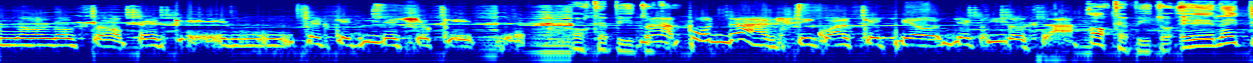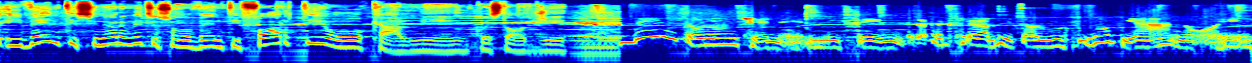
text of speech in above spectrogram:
Non lo so perché, mm, perché dire sciocchezze. Ho capito. Ma può darsi qualche pioggia, chi lo sa. Ho capito. E lei, i venti, signora, invece sono venti forti o calmi quest'oggi? Vento non ce n'è, mi sembra, perché abito all'ultimo piano e...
